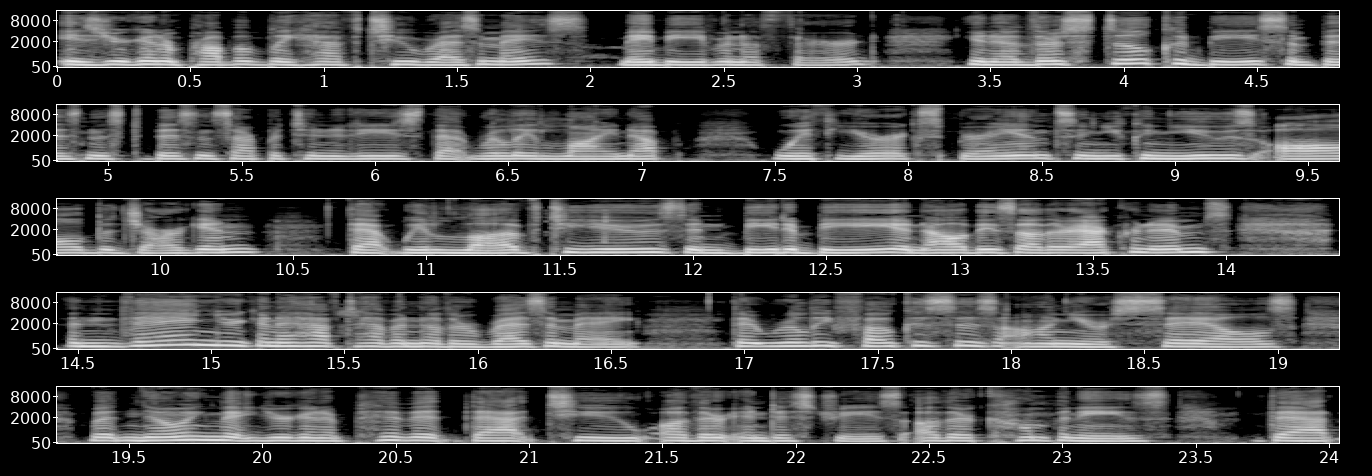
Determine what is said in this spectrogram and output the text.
is you're going to probably have two resumes, maybe even a third. You know, there still could be some business to business opportunities that really line up with your experience, and you can use all the jargon that we love to use in B2B and all these other acronyms. And then you're going to have to have another resume that really focuses on your sales, but knowing that you're going to pivot that to other industries, other companies that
